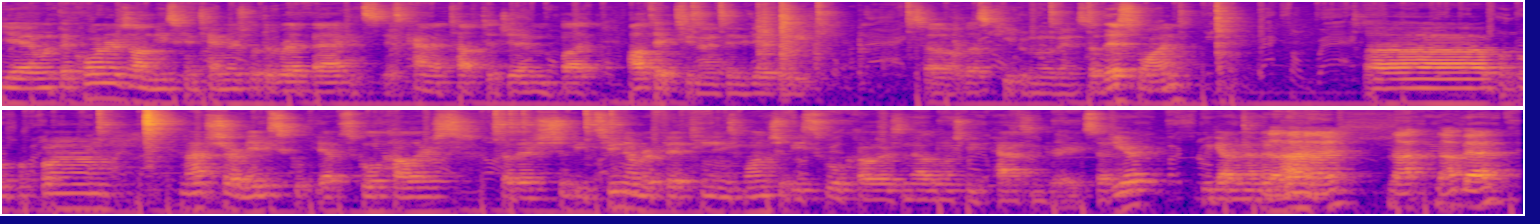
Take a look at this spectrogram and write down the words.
Yeah, with the corners on these contenders with the red back, it's, it's kind of tough to gem, but I'll take two nines any day of the week. So let's keep it moving. So this one, uh, not sure, maybe school, yep, school colors. So there should be two number 15s. One should be school colors, and the other one should be passing grade. So here we got another, Another nine. nine. Not not bad.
